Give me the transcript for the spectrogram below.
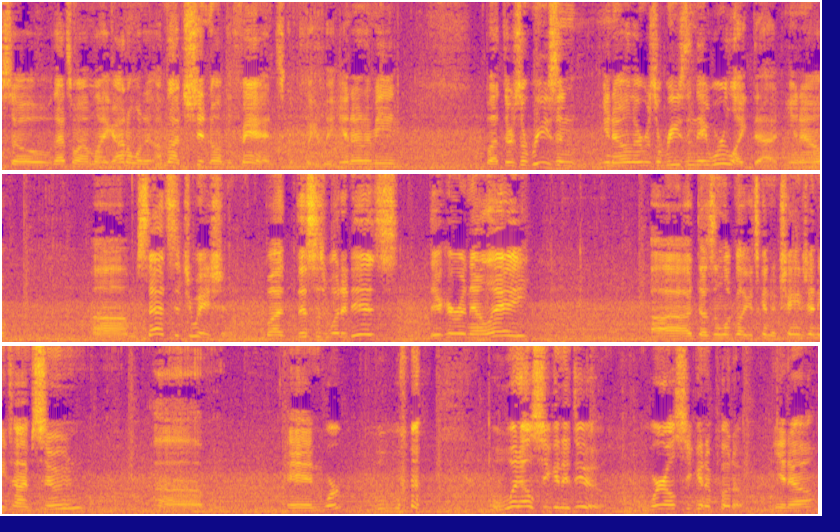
So that's why I'm like, I don't want to. I'm not shitting on the fans completely. You know what I mean? But there's a reason. You know, there was a reason they were like that. You know, um, sad situation. But this is what it is. They're here in LA. Uh, doesn't look like it's going to change anytime soon. Um, and we're, what else are you going to do? Where else are you going to put them? You know,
